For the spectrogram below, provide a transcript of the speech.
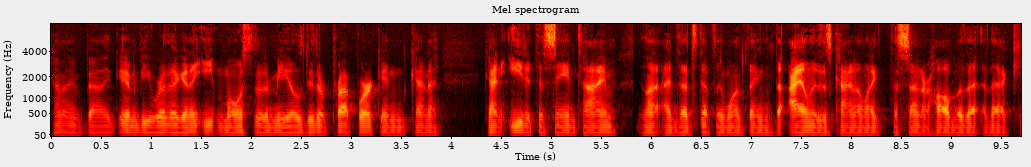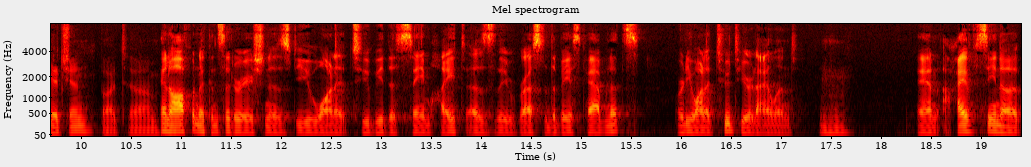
kind of going to be where they're going to eat most of their meals, do their prep work, and kind of kind of eat at the same time. That's definitely one thing. The island is kind of like the center hub of that, that kitchen. But um, and often a consideration is: do you want it to be the same height as the rest of the base cabinets, or do you want a two-tiered island? Mm-hmm. And I've seen a,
